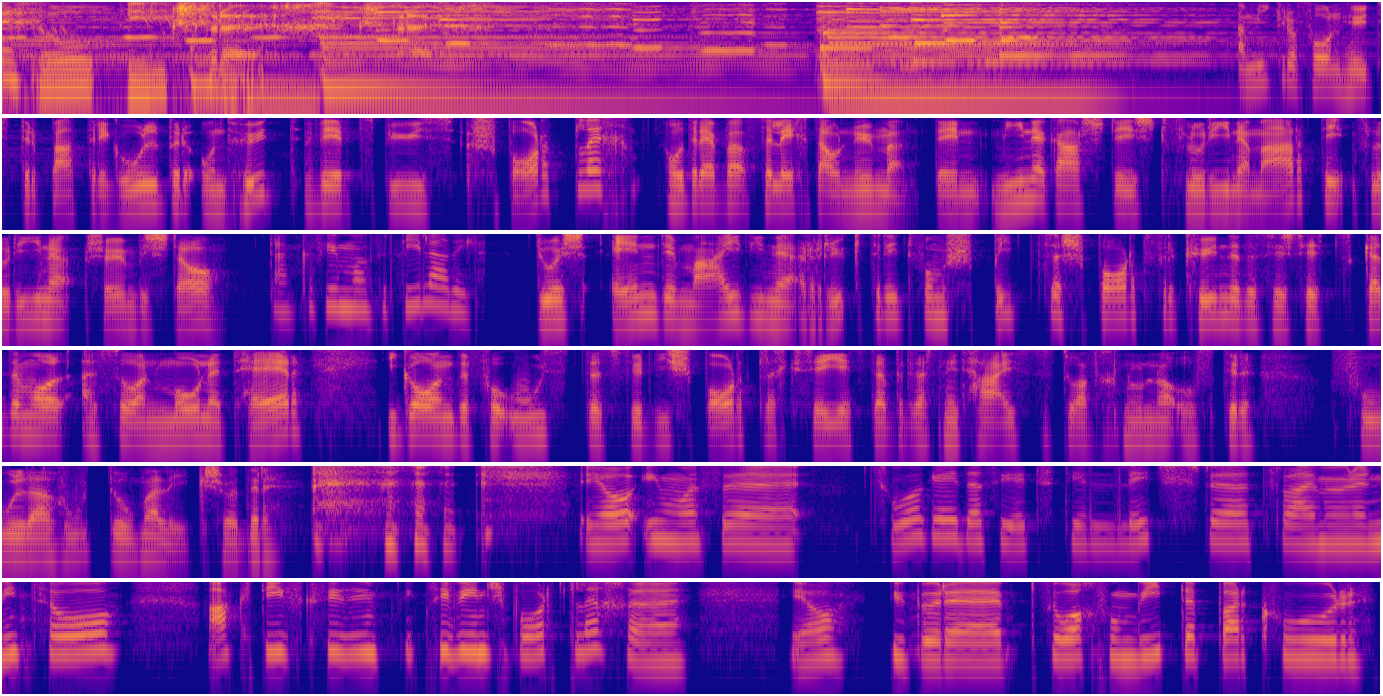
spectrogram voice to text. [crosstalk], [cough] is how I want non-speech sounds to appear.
RSO im Gespräch. Im Gespräch. Am Mikrofon heute der Patrick Ulber und heute wird es bei uns sportlich oder eben vielleicht auch nicht mehr. Denn mein Gast ist Florina Marti. Florina, schön bist du da. Danke vielmals für die Einladung. Du hast Ende Mai deinen Rücktritt vom Spitzensport verkündet. Das ist jetzt gerade mal so einen Monat her. Ich gehe davon aus, dass für dich sportlich gesehen jetzt aber das nicht heißt, dass du einfach nur noch auf der faulen Haut rumliegst, oder? [laughs] [laughs] ja, ich muss äh, zugeben, dass ich jetzt die letzten zwei Monate nicht so aktiv war sportlich. Äh, ja, über einen Besuch vom Weitenparcours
